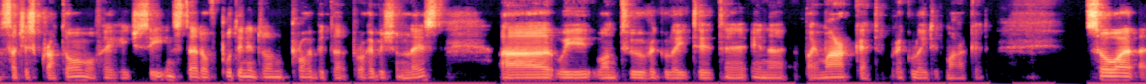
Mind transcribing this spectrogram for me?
such as kratom or HHC, instead of putting it on prohibit, prohibition list. Uh, we want to regulate it uh, in a by market regulated market. So uh,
